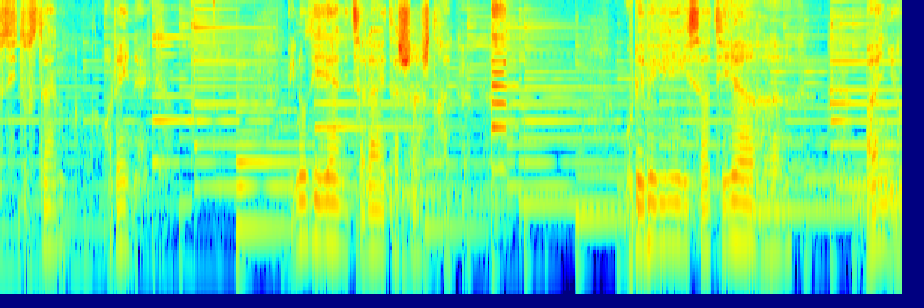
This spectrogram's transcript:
Nego zituzten oreinek. Binudien itzela eta sastrakak. Gure begi izatiak baino.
